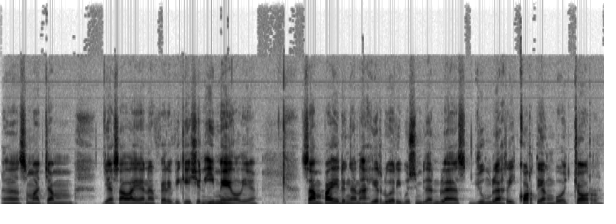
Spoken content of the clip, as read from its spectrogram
uh, semacam jasa layanan verification email ya. Sampai dengan akhir 2019, jumlah record yang bocor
